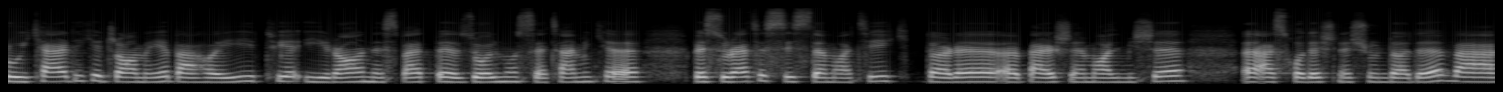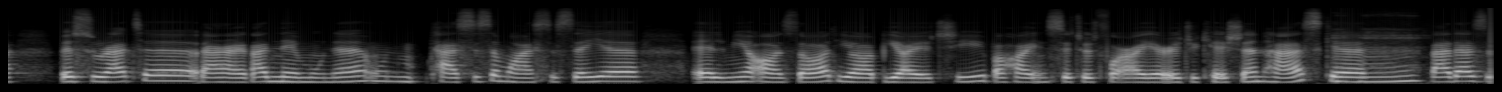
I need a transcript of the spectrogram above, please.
روی کردی که جامعه بهایی توی ایران نسبت به ظلم و ستمی که به صورت سیستماتیک داره برش اعمال میشه از خودش نشون داده و به صورت در حقیقت نمونه اون تاسیس مؤسسه علمی آزاد یا BIHE های Institute for Higher Education هست که بعد از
